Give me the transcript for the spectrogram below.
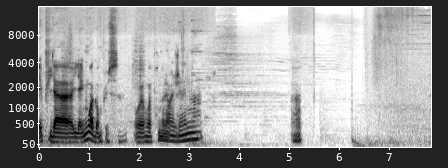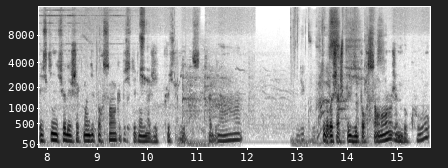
Et puis il a, il a une wag en plus. Ouais, on va prendre de la régène. Hop. Risque initiaux d'échec moins 10%, capacité de magique plus 8. Très bien. Du coup. Taux de recherche plus 10%, j'aime beaucoup.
